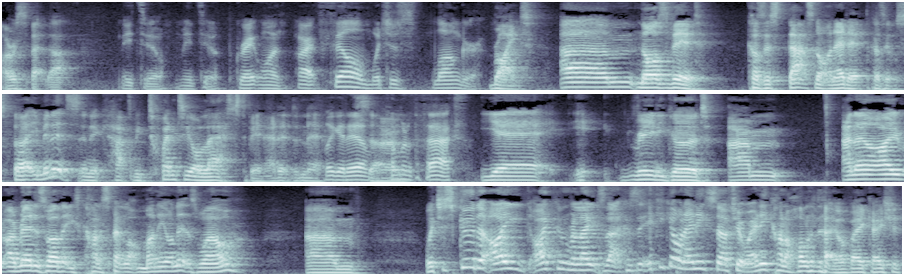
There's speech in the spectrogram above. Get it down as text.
I respect that. Me too. Me too. Great one. All right, film, which is longer. Right. Um, Nosvid. Because it's that's not an edit because it was 30 minutes and it had to be 20 or less to be an edit, didn't it? Look at him So- coming with the facts. Yeah, it, really good. Um, and I, I read as well that he's kind of spent a lot of money on it as well, um, which is good. I, I can relate to that because if you go on any surf trip or any kind of holiday or vacation,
